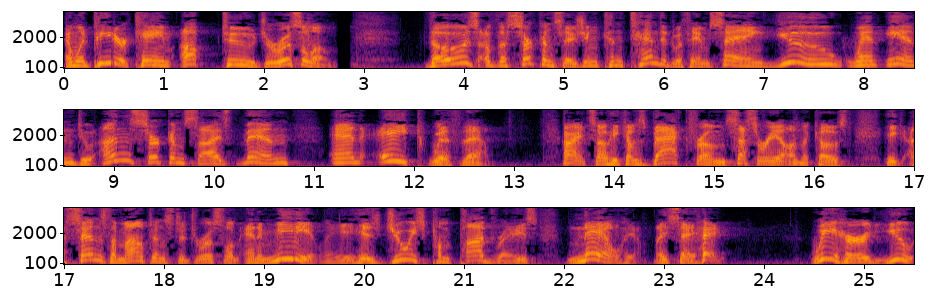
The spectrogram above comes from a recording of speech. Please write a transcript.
And when Peter came up to Jerusalem, those of the circumcision contended with him, saying, You went in to uncircumcised men and ate with them. All right, so he comes back from Caesarea on the coast. He ascends the mountains to Jerusalem, and immediately his Jewish compadres nail him. They say, Hey, we heard you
